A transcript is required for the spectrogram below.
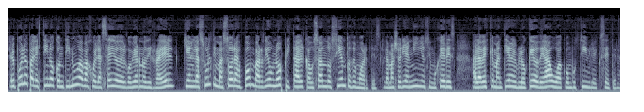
El pueblo palestino continúa bajo el asedio del gobierno de Israel, quien en las últimas horas bombardeó un hospital causando cientos de muertes, la mayoría niños y mujeres, a la vez que mantiene el bloqueo de agua, combustible, etcétera.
